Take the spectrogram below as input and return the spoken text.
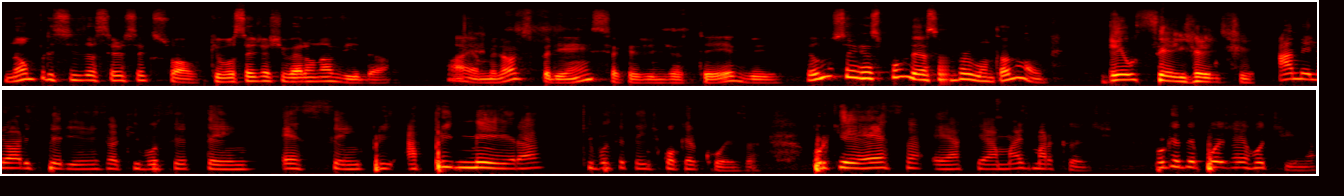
não precisa ser sexual, que vocês já tiveram na vida. Ah, é a melhor experiência que a gente já teve? Eu não sei responder essa pergunta, não. Eu sei, gente, a melhor experiência que você tem é sempre a primeira que você tem de qualquer coisa. Porque essa é a que é a mais marcante. Porque depois já é rotina.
